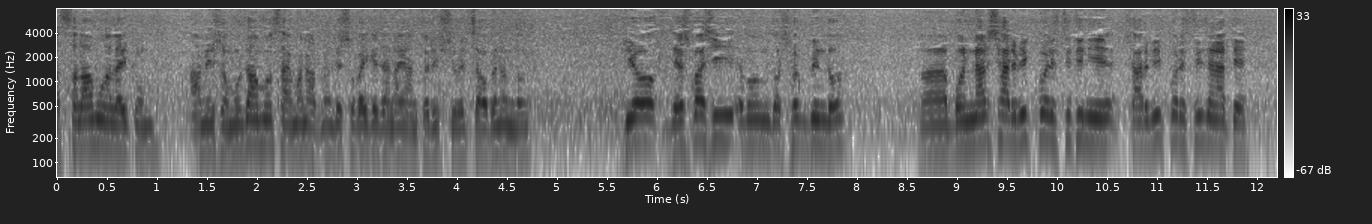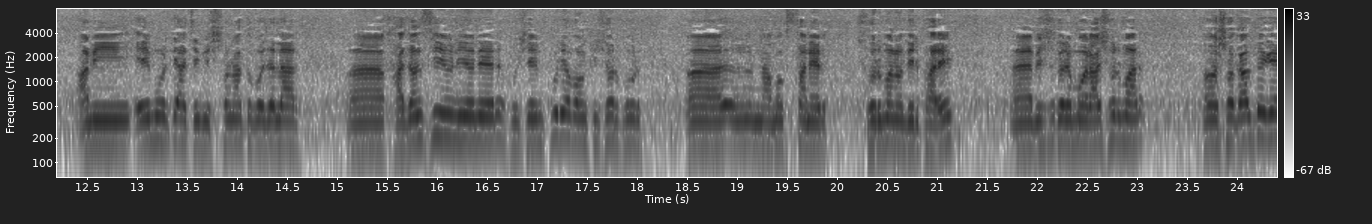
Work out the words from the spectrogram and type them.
আসসালামু আলাইকুম। আমি সমুজা আহমদ সাইমন, আপনাদের সবাইকে জানাই আন্তরিক শুভেচ্ছা, অভিনন্দন। প্রিয় দেশবাসী এবং দর্শকবৃন্দ বন্যার সার্বিক পরিস্থিতি নিয়ে সার্বিক পরিস্থিতি জানাতে আমি এই মুহূর্তে আছি বিশ্বনাথ উপজেলার খাজানসি ইউনিয়নের হুসেনপুর এবং কিশোরপুর নামক স্থানের সুরমা নদীর পাড়ে। বিশেষ করে মরা সুরমার সকাল থেকে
